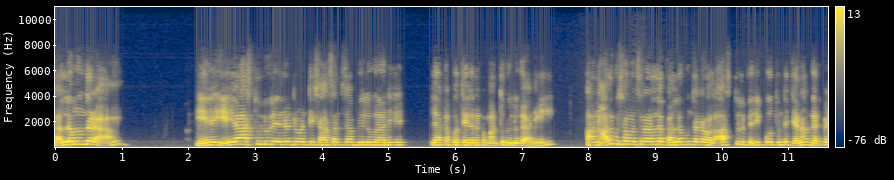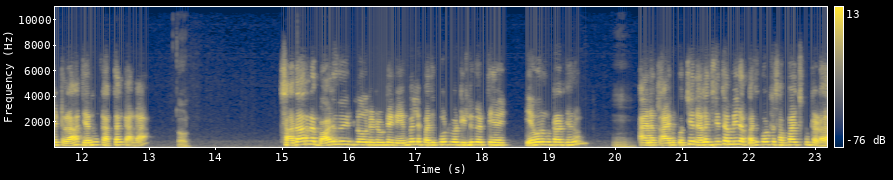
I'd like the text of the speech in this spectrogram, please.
కళ్ళ ముందర ఏ ఏ ఆస్తులు లేనటువంటి శాసనసభ్యులు గాని లేకపోతే గనక మంత్రులు గాని ఆ నాలుగు సంవత్సరాల్లో కళ్ళ ముందర వాళ్ళ ఆస్తులు పెరిగిపోతుంటే జనం కనిపెట్టరా? జనంకి అర్థం కాదా? సాధారణ బాడుగ ఇంట్లో ఉన్నటువంటి ఒక ఎమ్మెల్యే పది కోట్ల పెట్టి ఇల్లు కడితే ఏమనుకుంటారు జనం? ఆయన ఆయనకు వచ్చే నెల జీతం మీద పది కోట్లు సంపాదించుకుంటాడా?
